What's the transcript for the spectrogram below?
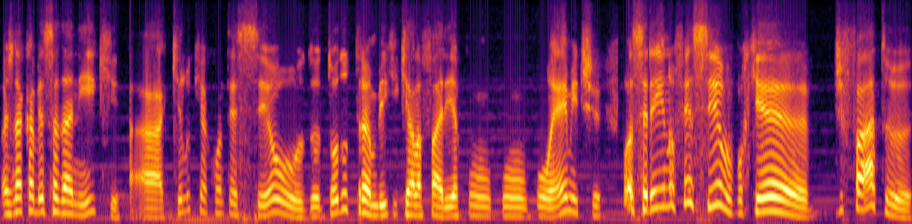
mas na cabeça da Nick, aquilo que aconteceu, do, todo o trambique que ela faria com, com, com o Emmett, pô, seria inofensivo, porque de fato,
